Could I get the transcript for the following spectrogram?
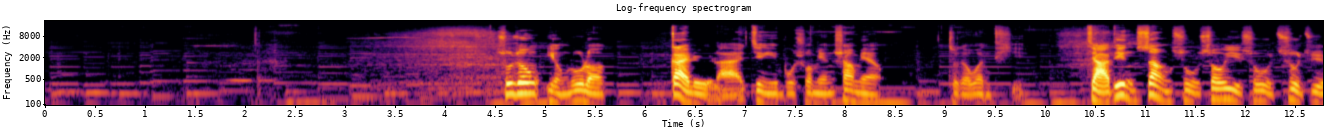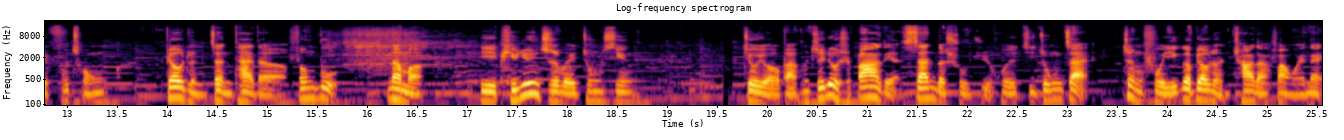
书中引入了概率来进一步说明上面这个问题。假定上述收益数数据服从。标准正态的分布，那么以平均值为中心，就有百分之六十八点三的数据会集中在正负一个标准差的范围内，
